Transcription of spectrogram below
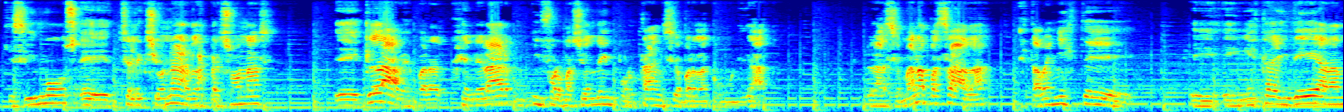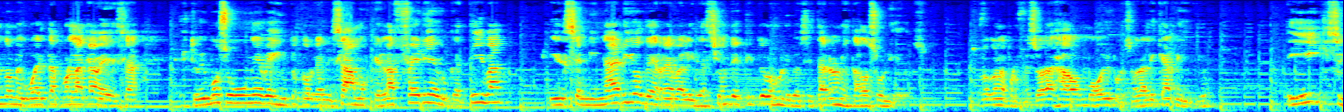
quisimos eh, seleccionar las personas eh, clave para generar información de importancia para la comunidad. La semana pasada estaba en, este, en esta idea dándome vueltas por la cabeza. Estuvimos en un evento que organizamos, que es la Feria Educativa y el Seminario de Revalidación de Títulos Universitarios en los Estados Unidos. fue con la profesora Jao Moy y profesora Ali Carrillo. Y se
